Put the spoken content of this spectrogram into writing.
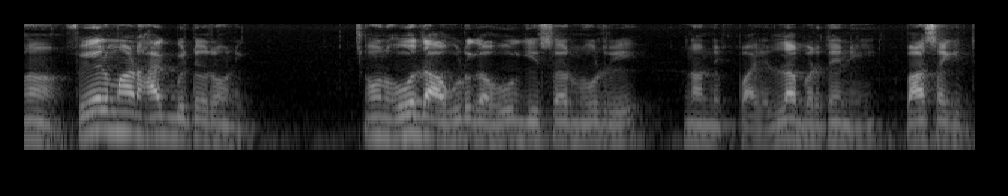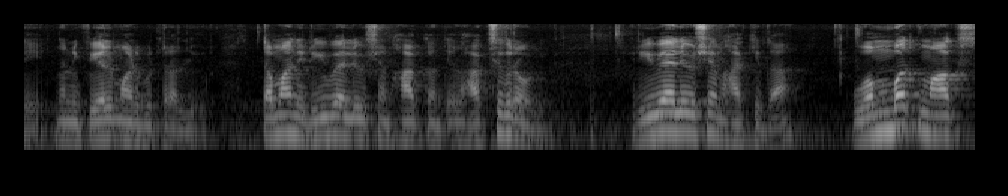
ಹಾಂ ಫೇಲ್ ಮಾಡಿ ಹಾಕಿಬಿಟ್ಟಿದ್ರು ಅವನಿಗೆ. ಅವ್ನು ಹೋದ ಹುಡುಗ ಹೋಗಿ, ಸರ್, ನೋಡ್ರಿ ಇಪ್ಪ ಎಲ್ಲ ಬರ್ದೇನಿ ಪಾಸ್ ಆಗಿದ್ದೆ, ನನಗೆ ಫೇಲ್ ಮಾಡಿಬಿಟ್ರೆ ಅಲ್ಲಿ ಇವರು. ತಮ್ಮ ನೀ ರಿವ್ಯಾಲ್ಯೂಷನ್ ಹಾಕಂತೇಳಿ ಹಾಕ್ಸಿದ್ರು ಅವ್ನಿಗೆ. ರಿವ್ಯಾಲ್ಯೂಷನ್ ಹಾಕಿದ, ಒಂಬತ್ತು ಮಾರ್ಕ್ಸ್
